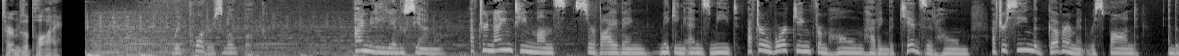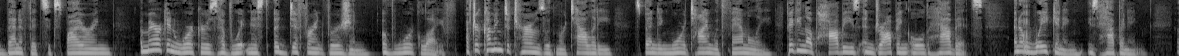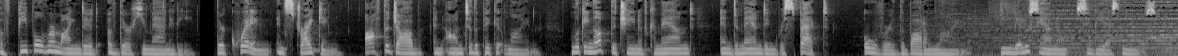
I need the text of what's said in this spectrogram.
Terms apply. Reporter's Notebook. I'm Lilia Luciano. After 19 months surviving, making ends meet, after working from home, having the kids at home, after seeing the government respond and the benefits expiring, American workers have witnessed a different version of work life. After coming to terms with mortality, spending more time with family, picking up hobbies and dropping old habits, an awakening is happening of people reminded of their humanity. They're quitting and striking, off the job and onto the picket line, looking up the chain of command and demanding respect over the bottom line. Lilia Luciano, CBS News.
